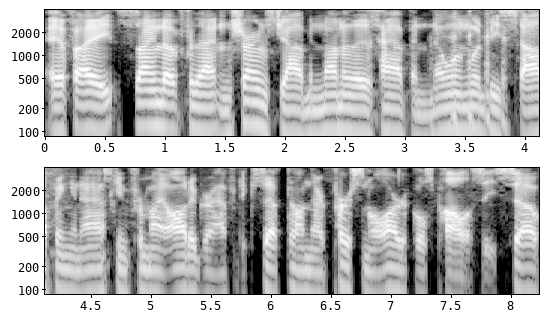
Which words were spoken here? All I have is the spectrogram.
if I signed up for that insurance job and none of this happened, no one would be stopping and asking for my autograph except on their personal articles policy. So,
